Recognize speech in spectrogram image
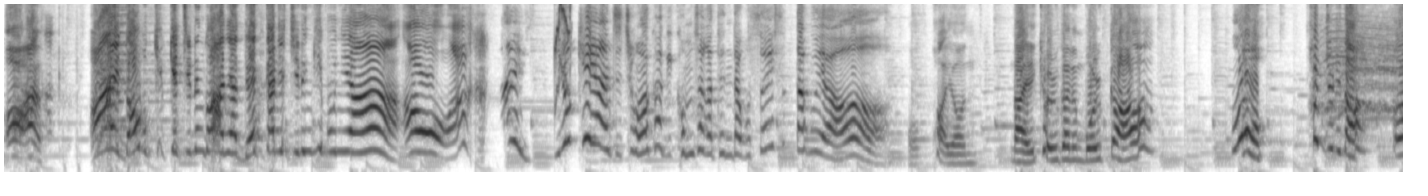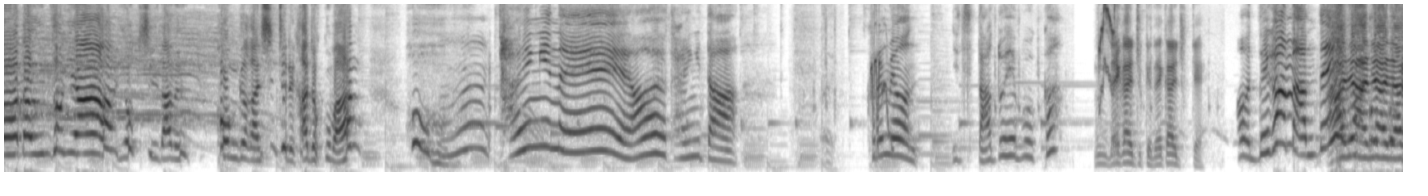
어, 아, 아이, 너무 깊게 찌른 거 아니야? 뇌까지 찌른 기분이야. 아우, 아. 이렇게 해야지 정확하게 검사가 된다고 써 있었다고요. 어, 과연 나의 결과는 뭘까? 어, 한 줄이다. 어, 나 음성이야. 역시 나는 건강한 신체를 가졌구만. 후. 음, 다행이네. 아, 다행이다. 어, 그러면 이제 나도 해볼까? 음, 내가 해줄게, 내가 해줄게. 어, 내가 하면 안 돼? 아니야, 아니야, 아니야.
